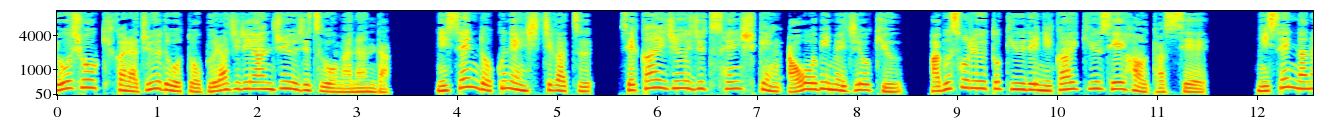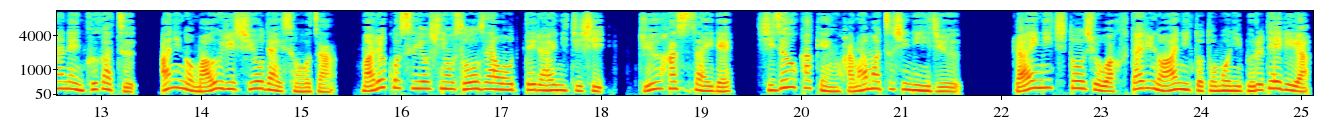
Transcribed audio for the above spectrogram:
幼少期から柔道とブラジリアン柔術を学んだ。2006年7月、世界柔術選手権青帯メジオ級、アブソルート級で2階級制覇を達成。2007年9月、兄のマウリシオダイソーザ、マルコスヨシオソーザを追って来日し、18歳で静岡県浜松市に移住。来日当初は二人の兄と共にブルテリア、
